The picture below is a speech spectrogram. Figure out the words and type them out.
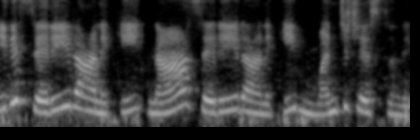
ఇది శరీరానికి నా శరీరానికి మంచి చేస్తుంది.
